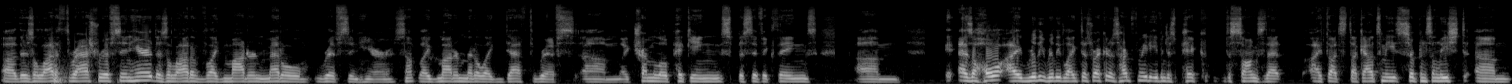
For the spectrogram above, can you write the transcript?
uh, there's a lot of thrash riffs in here. There's a lot of like modern metal riffs in here, some like modern metal like death riffs, um, like tremolo picking specific things. Um, as a whole, I really really like this record. It's hard for me to even just pick the songs that I thought stuck out to me. Serpents Unleashed, um,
